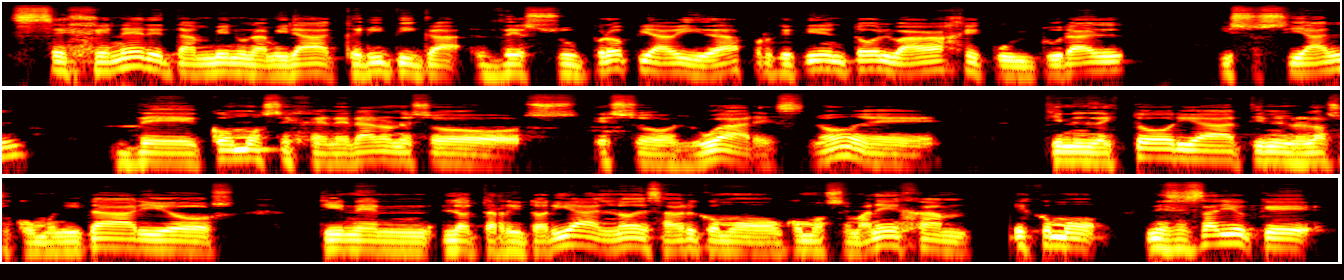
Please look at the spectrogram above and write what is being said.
se genere también una mirada crítica de su propia vida, porque tienen todo el bagaje cultural y social de cómo se generaron esos, esos lugares, ¿no? Eh, tienen la historia, tienen los lazos comunitarios, tienen lo territorial, ¿no? De saber cómo, cómo se manejan. Es como necesario que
